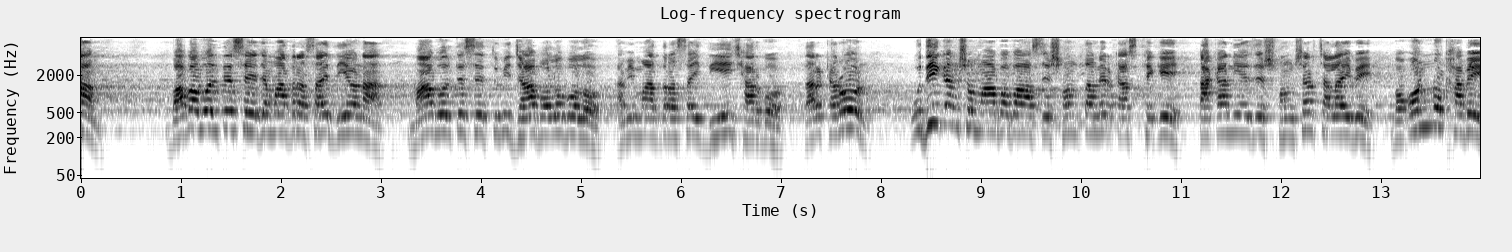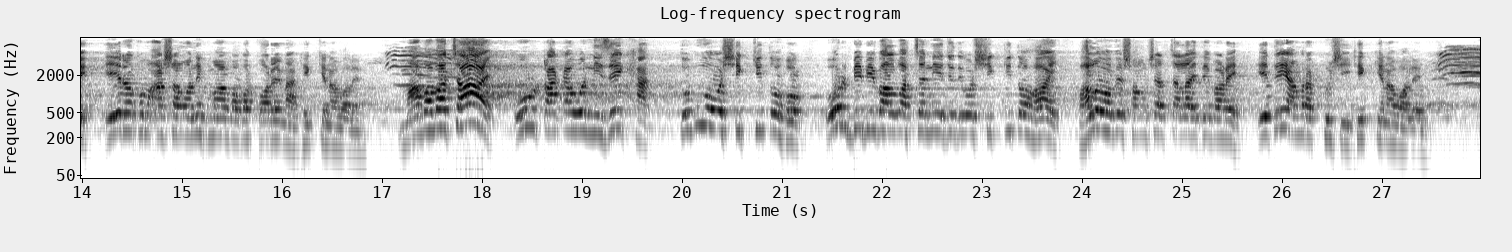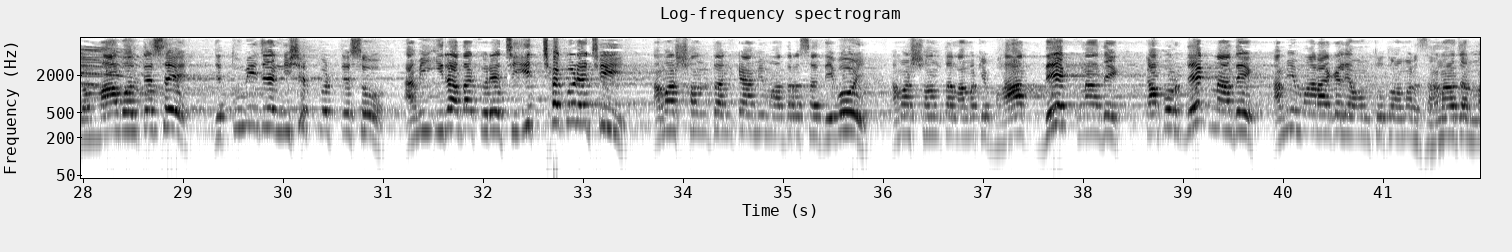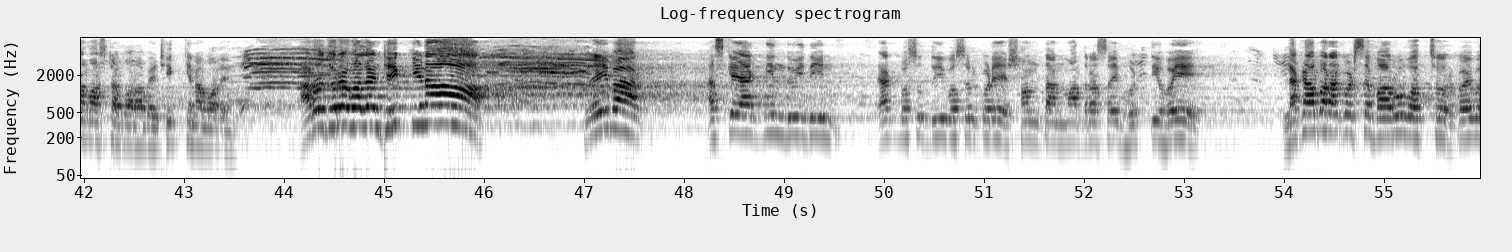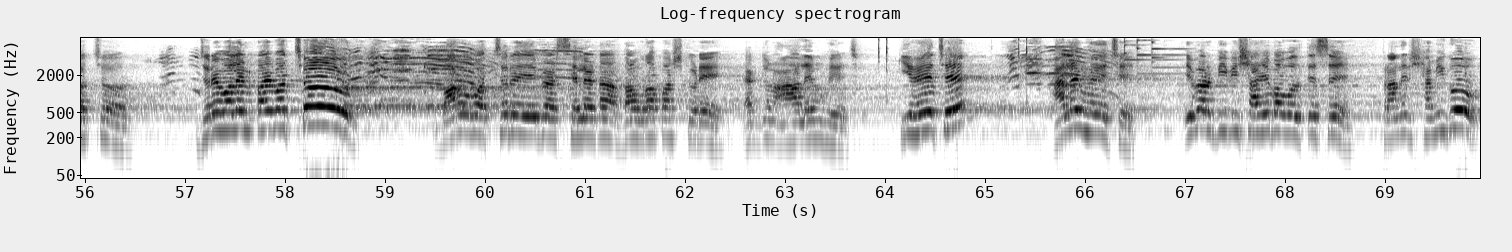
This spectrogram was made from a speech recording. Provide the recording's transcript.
গেলাম বাবা বলতেছে যে মাদ্রাসায় দিও না। মা বলতেছে, তুমি যা বলো বলো, আমি মাদ্রাসায় দিয়েই ছাড়ব। তার কারণ, অধিকাংশ মা বাবা আছে সন্তানের কাছ থেকে টাকা নিয়ে যে সংসার চালাইবে বা অন্য খাবে, এরকম আশা অনেক মা বাবা করে না, ঠিক কিনা বলেন? মা বাবা চায়, ওর টাকা ও নিজেই খাক। তবুও ও শিক্ষিত হোক। ওর বিবি বাল বাচ্চা নিয়ে যদি ও শিক্ষিত হয়, ভালোভাবে সংসার চালাইতে পারে, এতেই আমরা খুশি, ঠিক কিনা বলেন? তো মা বলতেছে যে, তুমি যে নিষেধ করতেছো, আমি ইরাদা করেছি, ইচ্ছা করেছি, আমার সন্তানকে আমি মাদ্রাসা দেবই, আমার সন্তান আমাকে ভাত দেখ না দেখ কাপড় দেখ না দেখ আমি মারা গেলে অন্তত আমার জানাজার নামাজটা পড়াবে, ঠিক কিনা বলেন? আরও জোরে বলেন, ঠিক কিনা? এইবার, আজকে একদিন, দুই দিন এক বছর, দুই বছর করে সন্তান মাদ্রাসায় ভর্তি হয়ে লেখাপড়া করছে বারো বছর। কয় বছর? জোরে বলেন, কয় বছর? বারো বছরে এবার ছেলেটা দাওরা পাশ করে একজন আলেম হয়েছে। কি হয়েছে? আলেম হয়েছে। এবার বিবি সাহেবা বলতেছে, প্রাণের স্বামী গো,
